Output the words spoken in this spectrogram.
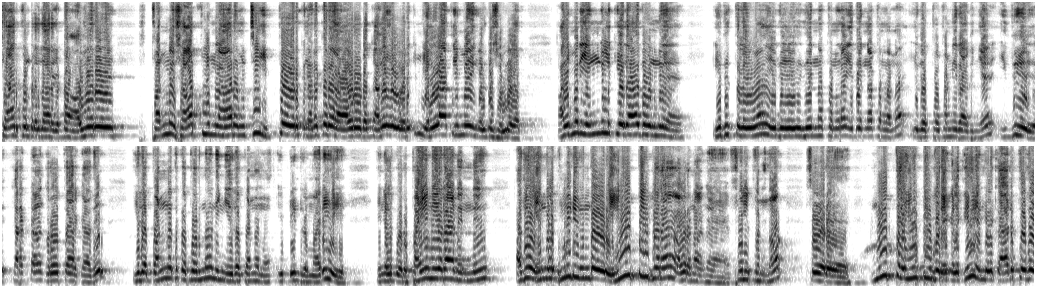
ஷேர் பண்றதா இருக்கட்டும். அவரு பண்ண ஷார்ட் பிலிம்ல ஆரம்பிச்சு இப்போ அவருக்கு நடக்கிற அவரோட கதைகள் வரைக்கும் எல்லாத்தையுமே எங்கள்கிட்ட சொல்லுவார். அது மாதிரி எங்களுக்கு ஏதாவது ஒண்ணு இது தலைவா இது இது என்ன பண்ணலாம் இது என்ன பண்ணலாம்னா இதை இப்போ பண்ணிடாதீங்க. இது கரெக்டான குரோத்தா இருக்காது. இதை பண்ணதுக்கு அப்புறம் தான் நீங்க இதை பண்ணணும் இப்படின்ற மாதிரி எங்களுக்கு ஒரு பயனியரா நின்று அது எங்களுக்கு முன்னாடி இருந்த ஒரு யூடியூபரா அவரை நாங்க ஃபீல் பண்ணோம். ஸோ ஒரு மூத்த யூடியூபர் எங்களுக்கு எங்களுக்கு அடுத்தது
